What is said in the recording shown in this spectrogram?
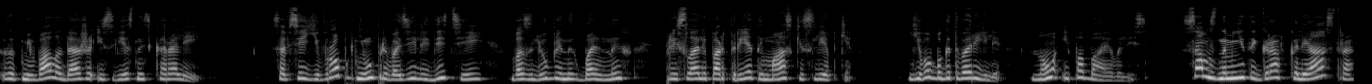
затмевала даже известность королей. Со всей Европы к нему привозили детей, возлюбленных, больных, прислали портреты, маски, слепки. Его боготворили, но и побаивались. Сам знаменитый граф Калиастро,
